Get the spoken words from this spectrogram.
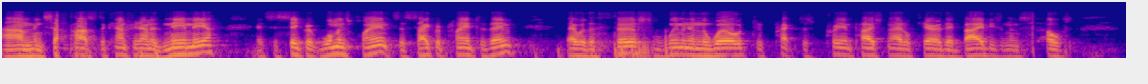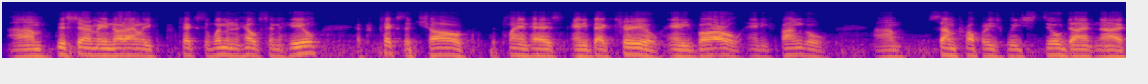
um, in some parts of the country known as Mia It's a secret woman's plant. It's a sacred plant to them. They were the first women in the world to practice pre and postnatal care of their babies and themselves. Um, this ceremony not only protects the women and helps them heal, it protects the child. The plant has antibacterial, antiviral, antifungal. Um, some properties we still don't know.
